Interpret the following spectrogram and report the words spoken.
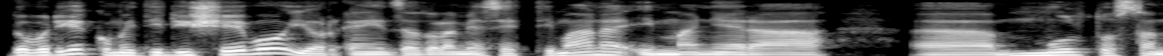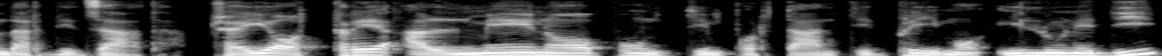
Dopodiché, come ti dicevo, io ho organizzato la mia settimana in maniera eh, molto standardizzata, cioè io ho tre almeno punti importanti. Il primo, il lunedì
